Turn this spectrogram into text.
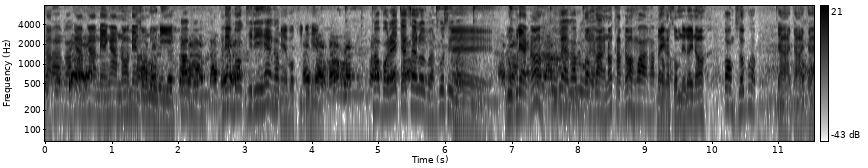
ครับครับงามงามแม่งามเนาะแม่งทรงลูกดีครับผมแม่บอกทีดีแห้งครับแม่บอกขีดีแห้งเขาบอกได้จัดใส่รถบันผู้ซื้อเอไปอลูกแรกเนาะลูกแรกครับลูกท้องแรกว่างเนาะครับเนาะท้องว่างครับได้กระสมได้เลยเนาะป้อมสมครับจ้าจ้าจ้า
